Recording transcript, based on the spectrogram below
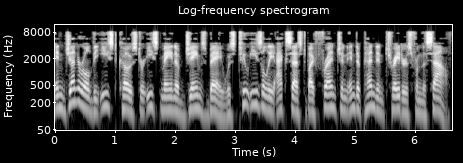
In general the east coast or east main of James Bay was too easily accessed by French and independent traders from the south.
